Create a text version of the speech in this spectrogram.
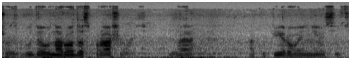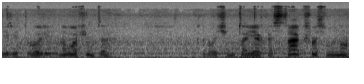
щось. Буде у народу спрашувати за окупіровані ці території. Ну, в общем-то, коротше-то якось так, щось воно.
